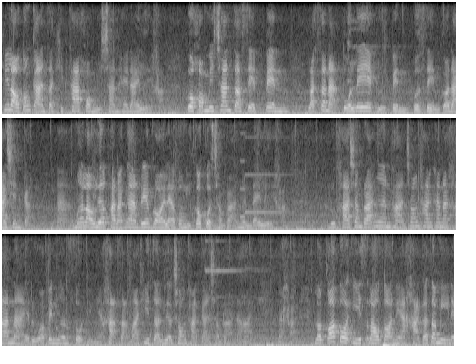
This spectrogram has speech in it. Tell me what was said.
ที่เราต้องการจะคิดค่าคอมมิชชั่นให้ได้เลยค่ะ ตัวคอมมิชชั่นจะเซตเป็นลักษณะตัวเลขหรือเป็นเปอร์เซ็นต์ก็ได้เช่นกัน เมื่อเราเลือกพนักงานเรียบร้อยแล้ว ตรงนี้ก็กดชำระเงินได้เลยค่ะ ลูกค้าชำระเงินผ่านช่องทางธนาคารไหน หรือว่าเป็นเงินสดอย่างเงี้ยค่ะ สามารถที่จะเลือกช่องทางการชำระได้นะคะ แล้วก็ตัว e เราตอนเนี้ยค่ะก็จะมีใน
